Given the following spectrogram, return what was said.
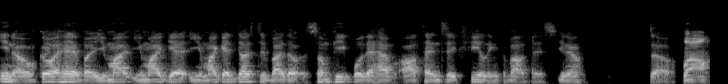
you know, go ahead. But you might you might get you might get dusted by the some people that have authentic feelings about this. You know. So wow,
